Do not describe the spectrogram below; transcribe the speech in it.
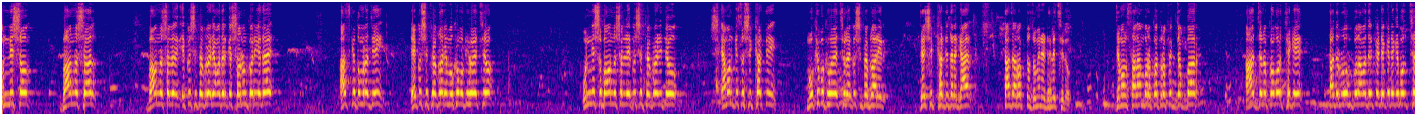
উনিশশো বাউন্ন সাল বাউন্ন সালের একুশে ফেব্রুয়ারি আমাদেরকে স্মরণ করিয়ে দেয়। আজকে তোমরা যেই একুশে ফেব্রুয়ারি মুখোমুখি হয়েছে, উনিশশো সালের একুশে ফেব্রুয়ারিতেও এমন কিছু শিক্ষার্থী মুখোমুখি হয়েছিল একুশে ফেব্রুয়ারির, যে শিক্ষার্থীদের গায়ের তাজা রক্ত জমিনে ঢেলেছিল। যেমন সালাম বরকত, রফিক জব্বার। আজ যেন কবর থেকে তাদের রোহগুলো আমাদেরকে ডেকে ডেকে বলছে,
